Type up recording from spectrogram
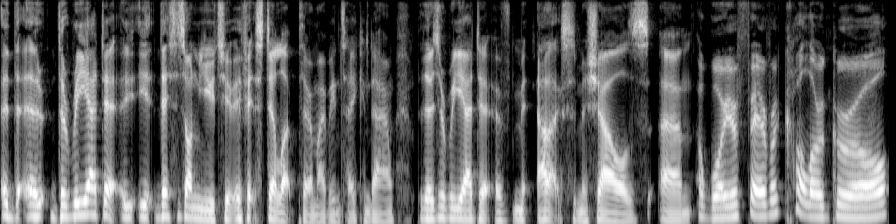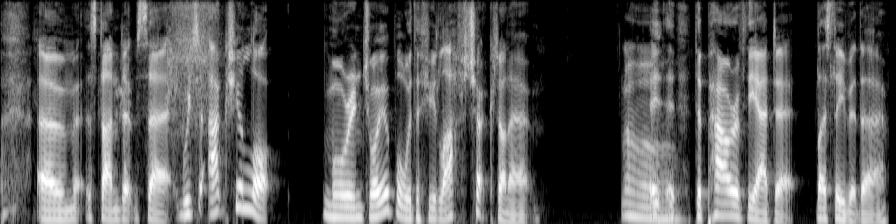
uh, the, uh, the re-edit. This is on YouTube. If it's still up there, it might have been taken down. But there's a re-edit of Alexis Michelle's um, "A Warrior Favorite Color Girl" um, stand-up set, which is actually a lot more enjoyable with a few laughs chucked on it. Oh, It- it- the power of the edit. Let's leave it there.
